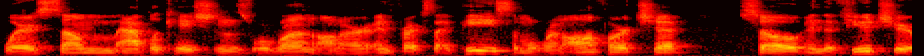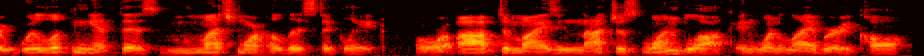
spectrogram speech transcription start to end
where some applications will run on our InferX IP, some will run off our chip. So in the future, we're looking at this much more holistically, where we're optimizing not just one block in one library call,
